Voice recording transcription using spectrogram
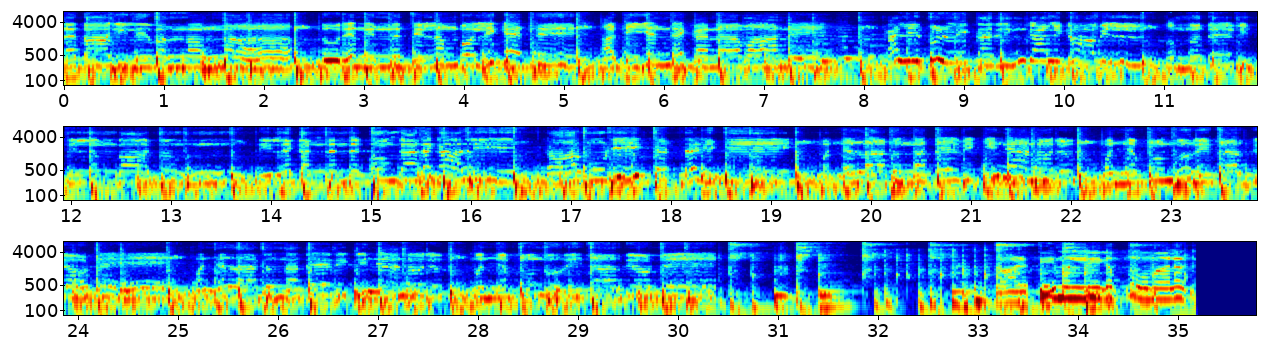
മനതാരിൽ വന്നമ്മ. ദൂരെ നിന്ന് ചില്ലമ്പൊലി കേട്ട് അടിയന്റെ കനവാണ്. കളി തുള്ളി കരിങ്കളി കാവിൽ അമ്മ ദേവി ചില്ലമ്പാട്ടം നില കണ്ടന്റെ ഓങ്കാര കാളി കാർമൂടി കെട്ടഴിക്കി. മഞ്ഞളാടുന്ന ദേവിക്ക് ഞാനൊരു മഞ്ഞപ്പൂങ്കുറി ചാർത്തിയോട്ടെ. താഴത്തെ മല്ലികപ്പൂ മലർ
